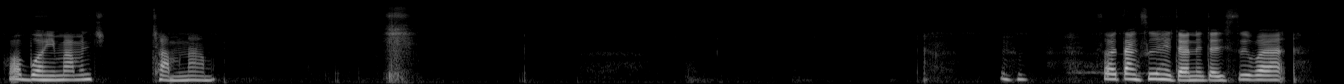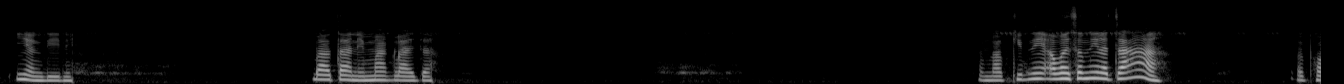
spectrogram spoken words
เพราะบัวหิมะมันฉ่ำน้ำซอยตั้งซื้อให้จ้าเนี่ยจะซื้อว่าอีหยังดีนี่บ้าวตานี่มากลายจ้ะ สำหรับคลิปนี้เอาไว้ส่ำนี้ละจ้า ไว้พอ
